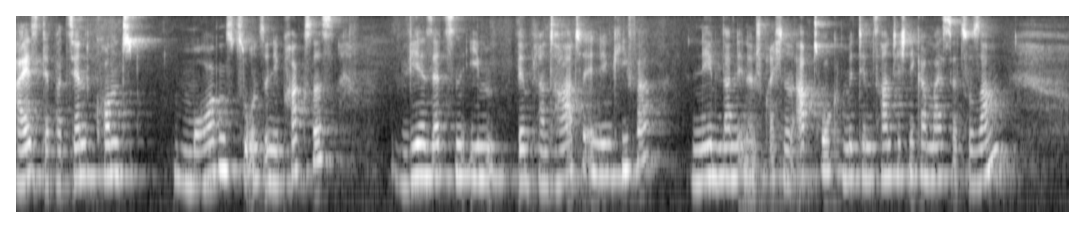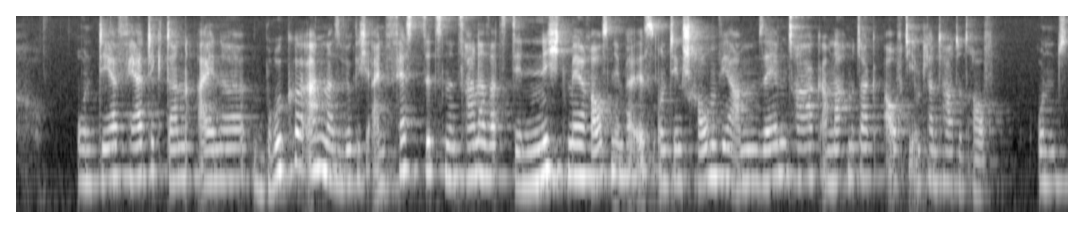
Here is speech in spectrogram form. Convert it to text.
heißt, der Patient kommt morgens zu uns in die Praxis wir setzen ihm Implantate in den Kiefer, nehmen dann den entsprechenden Abdruck mit dem Zahntechnikermeister zusammen und der fertigt dann eine Brücke an, also wirklich einen festsitzenden Zahnersatz, der nicht mehr rausnehmbar ist und den schrauben wir am selben Tag, am Nachmittag auf die Implantate drauf. Und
